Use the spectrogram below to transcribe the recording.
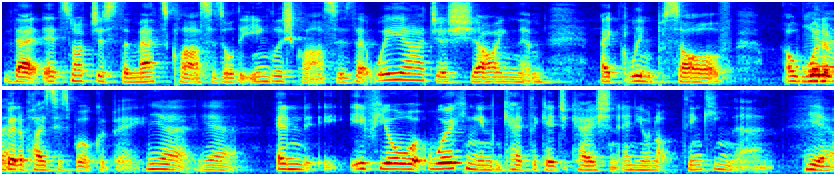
that it's not just the maths classes or the English classes that we are just showing them a glimpse of, of what Yeah. a better place this world could be. Yeah, yeah. And if you're working in Catholic education and you're not thinking that, Yeah.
